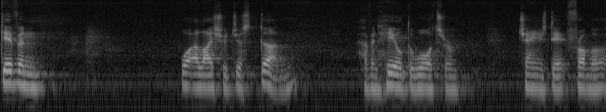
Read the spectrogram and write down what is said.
given what Elisha had just done, having healed the water and changed it from a,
